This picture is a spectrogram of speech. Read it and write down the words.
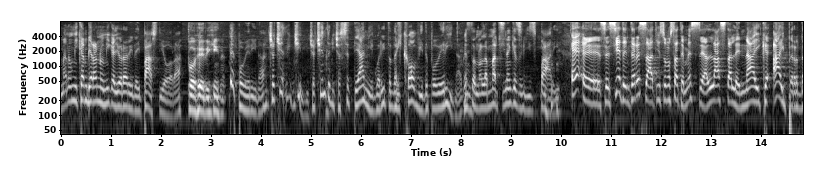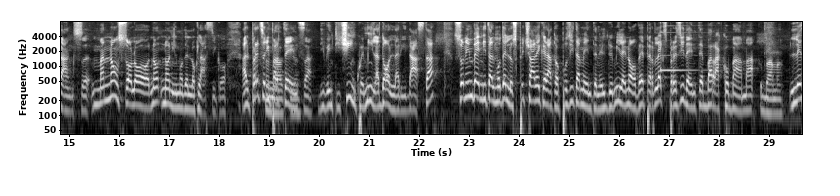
ma non mi cambieranno mica gli orari dei pasti ora. Poverina. Eh, poverina. C'ha, Gini, c'ha 117 anni, è guarita dal Covid, poverina. Questo non l'ammazzi neanche se gli spari. e eh, se siete interessati, sono state messe all'asta le Nike Hyperdunks, ma non solo, no, non il modello classico. Al prezzo di partenza di 25.000 dollari d'asta, sono in vendita il modello speciale creato appositamente nel 2009 per l'ex presidente Barack Obama. Obama. Le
